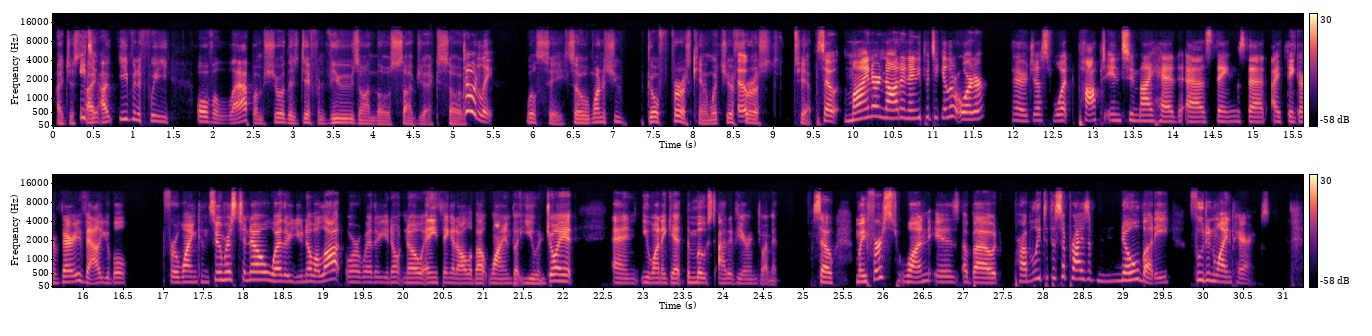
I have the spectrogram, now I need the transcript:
I just, I, I, even if we overlap, I'm sure there's different views on those subjects. So totally, we'll see. So why don't you go first, Kim? What's your okay. first tip? So mine are not in any particular order. They're just what popped into my head as things that I think are very valuable for wine consumers to know, whether you know a lot or whether you don't know anything at all about wine, but you enjoy it and you want to get the most out of your enjoyment. So, my first one is about probably to the surprise of nobody food and wine pairings.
